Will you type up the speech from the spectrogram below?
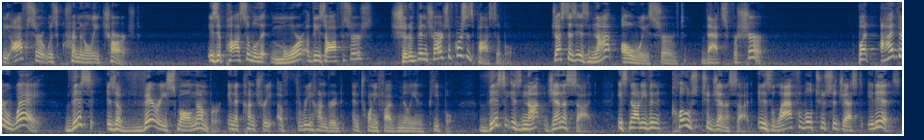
the officer was criminally charged. Is it possible that more of these officers should have been charged? Of course it's possible. Justice is not always served, that's for sure. But either way, this is a very small number in a country of 325 million people. This is not genocide. It's not even close to genocide. It is laughable to suggest it is.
